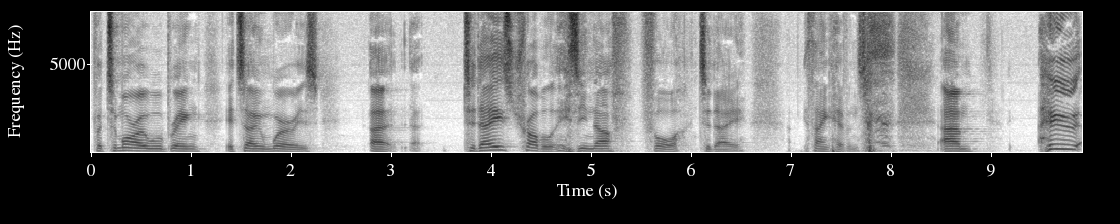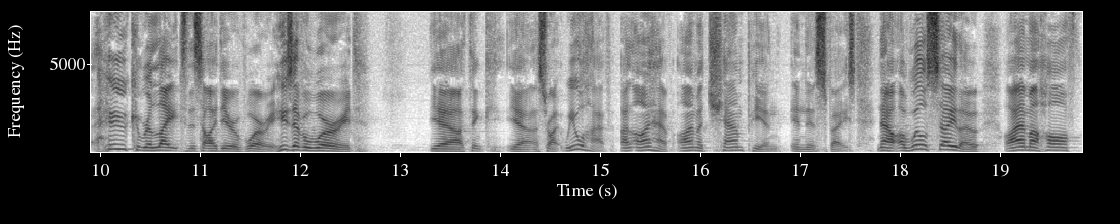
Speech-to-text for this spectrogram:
for tomorrow will bring its own worries. Uh, today's trouble is enough for today. Thank heavens. um, who, who can relate to this idea of worry? Who's ever worried? Yeah, I think, yeah, that's right. We all have. And I have. I'm a champion in this space. Now, I will say, though, I am a half,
